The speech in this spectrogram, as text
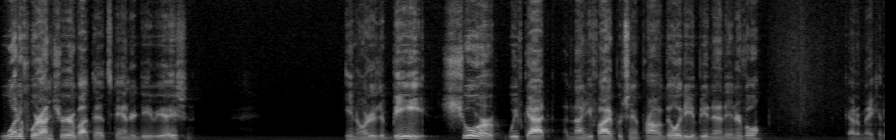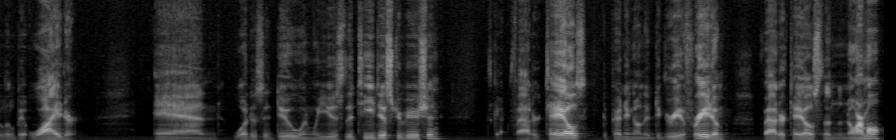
what if we're unsure about that standard deviation? In order to be sure we've got a 95% probability of being in that interval, got to make it a little bit wider. And what does it do when we use the t-distribution? It's got fatter tails, depending on the degree of freedom, fatter tails than the normal.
